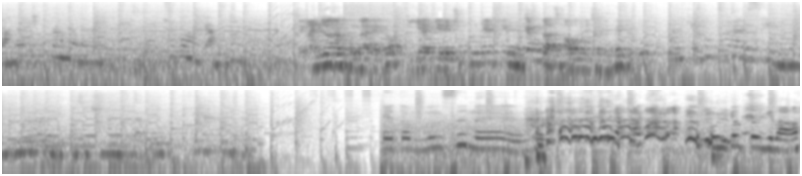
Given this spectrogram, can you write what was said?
만약 있다면은 출근하는 게안 되는 거예요. 안전한 공간에서 이야기를 충분히 할 수 있는 시간과 자원을 제공해주고 일단 문스는 본격적이다.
